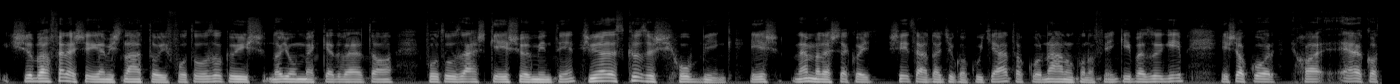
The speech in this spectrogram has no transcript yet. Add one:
És a feleségem is látta, hogy fotózok, ő is nagyon megkedvelt a fotózást később, mint én, és mivel ez közös hobbink, és nem mellesek, hogy sétáltatjuk a kutyát, akkor nálunk van a fényképezőgép, és akkor ha elkat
